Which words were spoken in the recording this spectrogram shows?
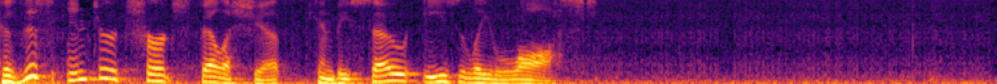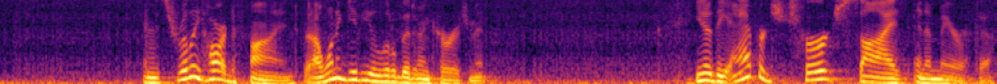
Because this inter-church fellowship can be so easily lost. And it's really hard to find, but I want to give you a little bit of encouragement. You know, the average church size in America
